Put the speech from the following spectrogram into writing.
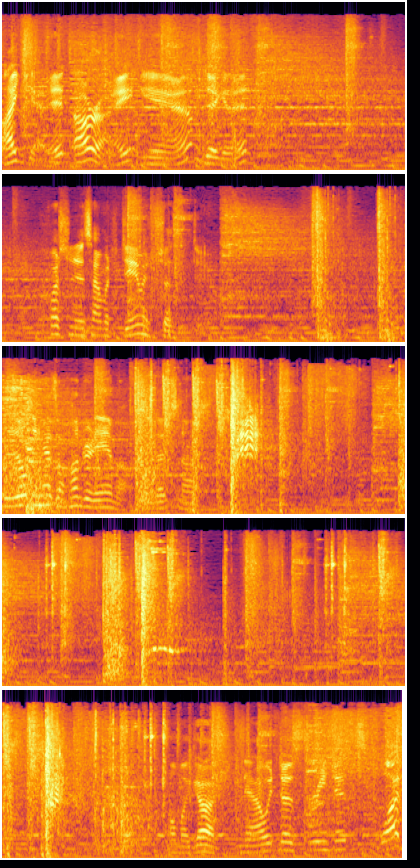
I get it. Alright. Yeah, I'm digging it. Question is, how much damage does it do? Has 100 ammo, so that's not... Oh my gosh, now it does three hits? What?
